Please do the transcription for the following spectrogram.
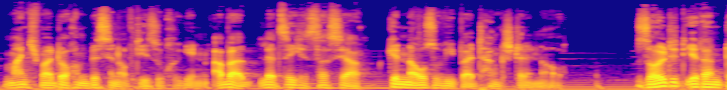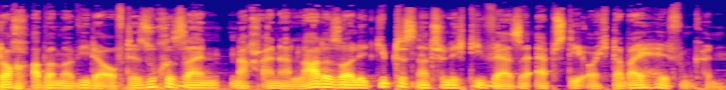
manchmal doch ein bisschen auf die Suche gehen. Aber letztlich ist das ja genauso wie bei Tankstellen auch. Solltet ihr dann doch aber mal wieder auf der Suche sein nach einer Ladesäule, gibt es natürlich diverse Apps, die euch dabei helfen können.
